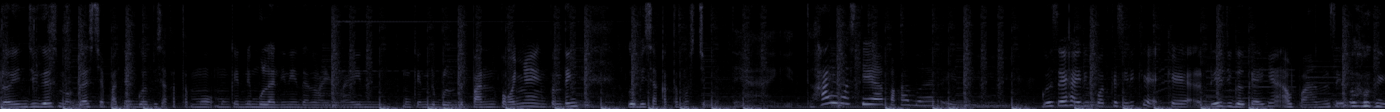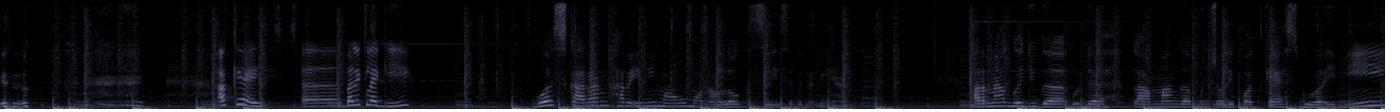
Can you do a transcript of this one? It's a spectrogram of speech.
Doain juga semoga secepatnya gue bisa ketemu mungkin di bulan ini dan lain-lain mungkin di bulan depan. Pokoknya yang penting gue bisa ketemu secepatnya gitu. Hai Mas Dia apa kabar? Ini gue saya hai di podcast ini kayak kayak dia juga kayaknya apaan sih lo gitu okay, uh, eh, balik lagi. Gue sekarang hari ini mau monolog sih sebenarnya. Karena gue juga udah lama nggak muncul di podcast gue ini.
